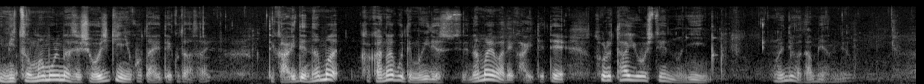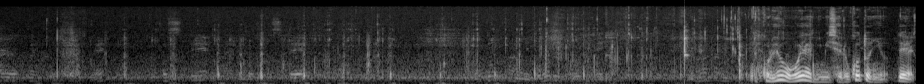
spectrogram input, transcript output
秘密を守りますよ。正直に答えてください。って書いて名前書かなくてもいいですって名前まで書いててそれ対応してんのにこれではダメやんだよ。これを親に見せることによって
